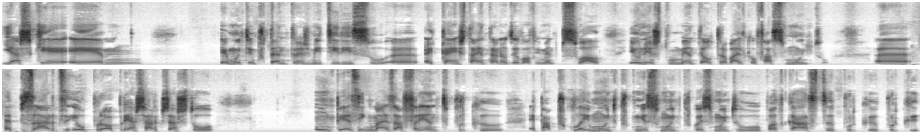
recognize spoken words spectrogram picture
E acho que é, é, é muito importante transmitir isso uh, a quem está a entrar no desenvolvimento pessoal. Eu, neste momento, é o trabalho que eu faço muito, uh, apesar de eu própria achar que já estou um pezinho mais à frente, porque, epá, porque leio muito, porque conheço muito, porque conheço muito o podcast, porque, porque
